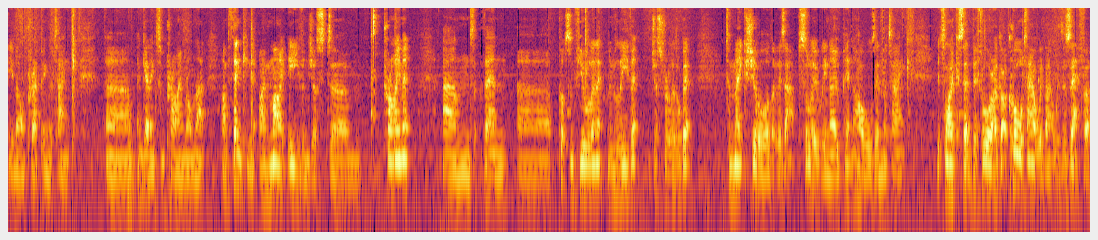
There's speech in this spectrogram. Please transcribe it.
you know, prepping the tank. Um, and getting some primer on that. I'm thinking I might even just um, prime it and then uh, put some fuel in it and leave it just for a little bit to make sure that there's absolutely no pinholes in the tank. It's like I said before, I got caught out with that with the Zephyr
